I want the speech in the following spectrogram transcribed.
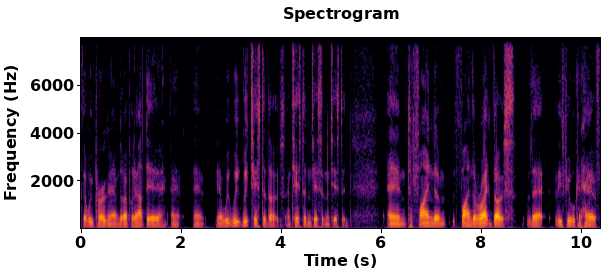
that we programmed, that I put out there, and, and you know, we, we, we tested those and tested and tested and tested, and to find them, find the right dose that these people can have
